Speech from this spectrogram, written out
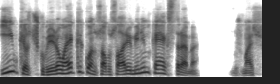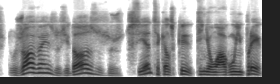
e o que eles descobriram é que quando sobe o salário mínimo, quem é que se trama? Os mais os jovens, os idosos, os deficientes, aqueles que tinham algum emprego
